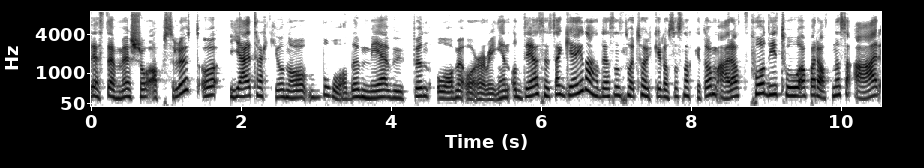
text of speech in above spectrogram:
Det stemmer så absolutt, og jeg trekker jo nå både med Woopen og med Aura-ringen, og det syns jeg er gøy, da. Det som Torkel også snakket om, er at på de to apparatene så er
